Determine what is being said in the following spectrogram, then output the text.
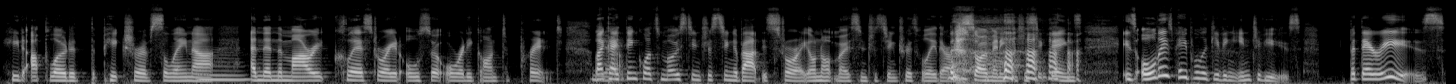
he'd uploaded the picture of Selena, mm. and then the Marie Claire story had also already gone to print. Like, I think what's most interesting about this story, or not most interesting, truthfully, there are so many interesting things, is all these people are giving interviews, but there is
